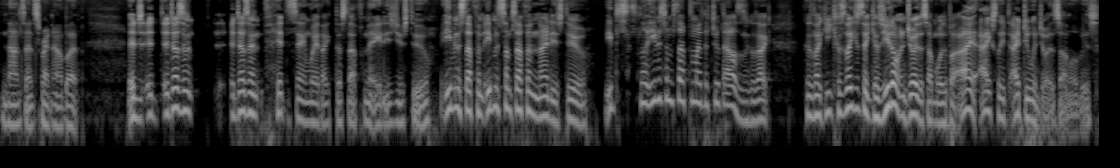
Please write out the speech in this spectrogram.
nonsense right now but it it, it doesn't it doesn't hit the same way like the stuff from the 80s used to even stuff in, even some stuff in the 90s too even even some stuff from like the 2000s because like because like because like you said because you don't enjoy the song movies but i actually i do enjoy the song movies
